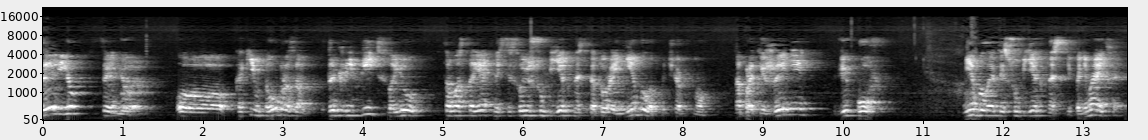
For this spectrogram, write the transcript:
целью, целью каким-то образом закрепить свою самостоятельность и свою субъектность, которой не было, подчеркну, на протяжении веков. Не было этой субъектности, понимаете?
